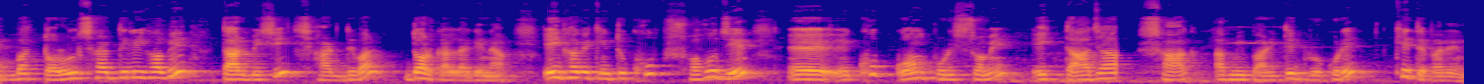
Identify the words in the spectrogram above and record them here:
একবার তরল সার দিলেই হবে, তার বেশি সার দেওয়ার দরকার লাগে না। এইভাবে কিন্তু খুব সহজে খুব কম পরিশ্রমে এই তাজা শাক আপনি বাড়িতে গ্রো করে খেতে পারেন।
